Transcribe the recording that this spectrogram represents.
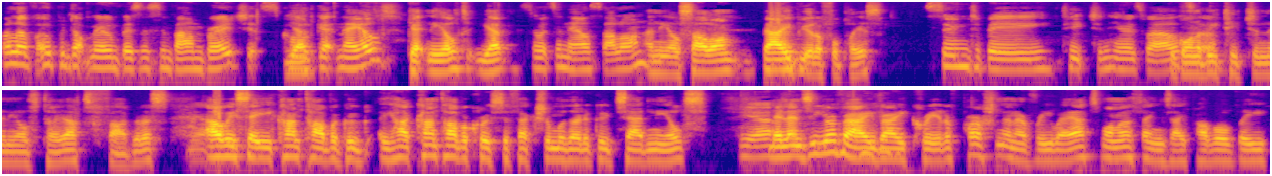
Well, I've opened up my own business in Banbridge. It's called Get Nailed. Get nailed. Yep. So it's a nail salon. A nail salon. Very beautiful place. Soon to be teaching here as well. We're going to be teaching the nails too. That's fabulous. Yeah. I always say you can't have a good, you can't have a crucifixion without a good set of nails. Yeah. Now, Lindsay, you're a very, mm-hmm. very creative person in every way. That's one of the things I probably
